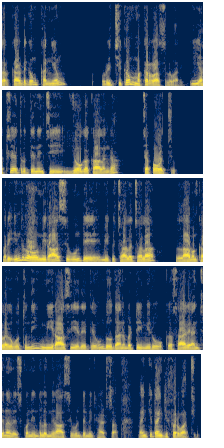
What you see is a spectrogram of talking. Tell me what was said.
కర్కాటకం కన్యం వృచ్చికం మకర రాశుల వారికి. ఈ అక్షయ తృతీయ నుంచి యోగ కాలంగా చెప్పవచ్చు. మరి ఇందులో మీ రాశి ఉంటే మీకు చాలా చాలా లాభం కలగబోతుంది. మీ రాశి ఏదైతే ఉందో దాన్ని బట్టి మీరు ఒక్కసారి అంచనా వేసుకోండి ఇందులో మీ రాశి ఉంటే మీకు hats off thank you thank you for watching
